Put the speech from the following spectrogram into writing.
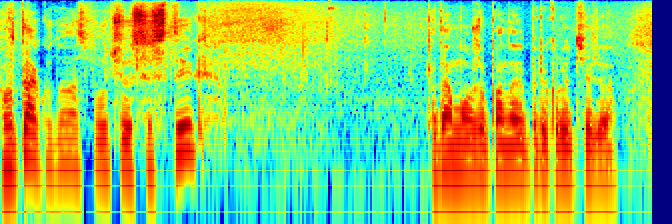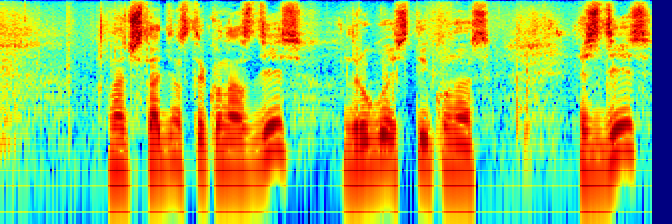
Вот так вот у нас получился стык, когда мы уже панель прикрутили. Значит, один стык у нас здесь, другой стык у нас здесь.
